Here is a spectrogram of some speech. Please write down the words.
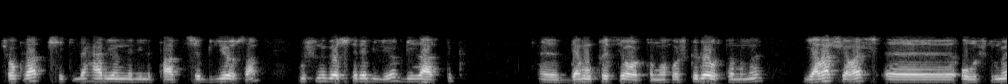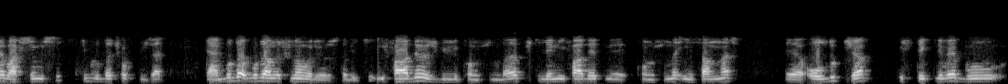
çok rahat bir şekilde her yönleriyle tartışabiliyorsam bu şunu gösterebiliyor. Biz artık e, demokrasi ortamı, hoşgörü ortamını yavaş yavaş e, oluşturmaya başlamışız ki bu da çok güzel. Yani bu da buradan da şuna varıyoruz tabii ki. İfade özgürlüğü konusunda, fikirlerini ifade etme konusunda insanlar e, oldukça istekli ve bu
